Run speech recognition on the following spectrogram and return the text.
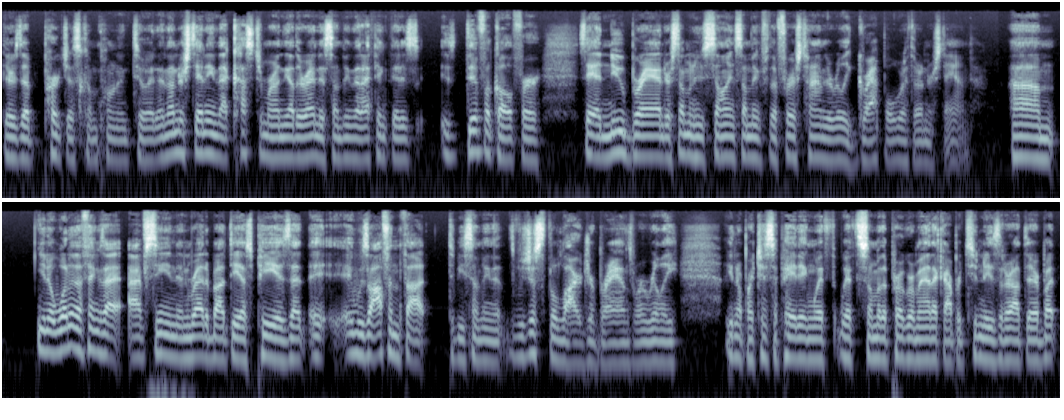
there's a purchase component to it. And understanding that customer on the other end is something that I think that is is difficult for, say, a new brand or someone who's selling something for the first time to really grapple with or understand. Um, you know, one of the things I, have seen and read about DSP is that it, it, was often thought to be something that was just the larger brands were really, you know, participating with with some of the programmatic opportunities that are out there. But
